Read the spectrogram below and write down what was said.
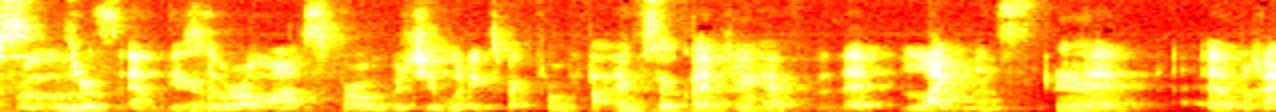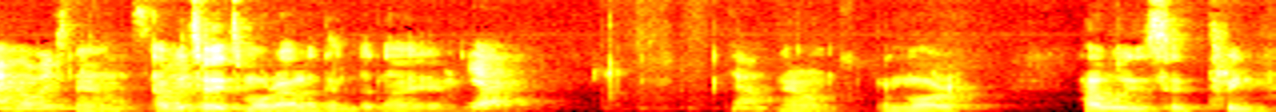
fruits true, and these yeah. aromas from which you would expect from five. Exactly, But you have that lightness that uh, yeah. has. I would say it's more elegant than I am. Yeah, Yeah, and more. How would you say drink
